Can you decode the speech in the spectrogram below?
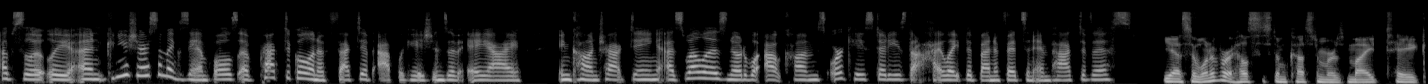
Absolutely. And can you share some examples of practical and effective applications of AI in contracting, as well as notable outcomes or case studies that highlight the benefits and impact of this? Yeah. So one of our health system customers might take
